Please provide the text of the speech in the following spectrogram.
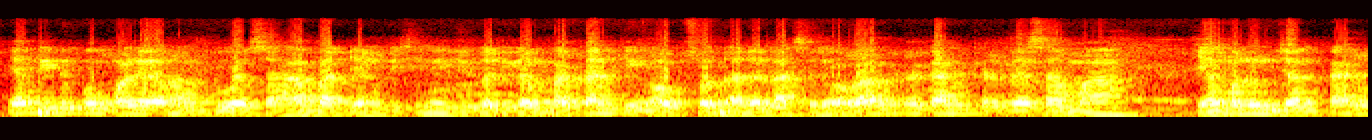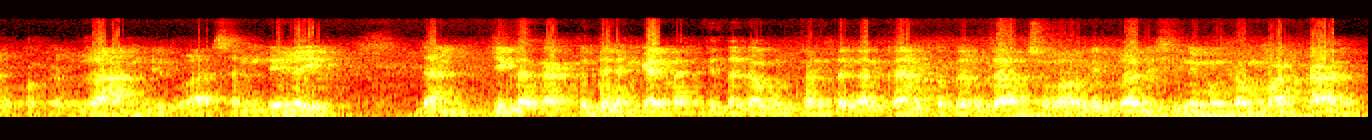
yang didukung oleh orang tua sahabat yang di sini juga digambarkan King of adalah seorang rekan kerjasama yang menunjang karir pekerjaan Libra sendiri. Dan jika kartu Engagement kita gabungkan dengan karir pekerjaan seorang Libra di sini menggambarkan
